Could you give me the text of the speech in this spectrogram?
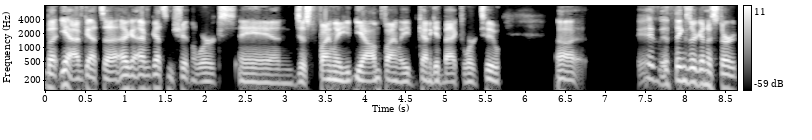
but yeah, I've got uh, I got, I've got some shit in the works, and just finally, yeah, I'm finally kind of getting back to work too. Uh, it, it, things are going to start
